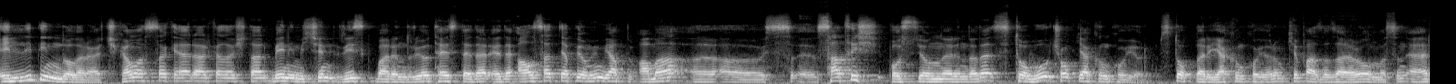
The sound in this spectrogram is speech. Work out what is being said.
50 bin dolara çıkamazsak eğer arkadaşlar benim için risk barındırıyor. Test eder eder. Alsat yapıyor muyum? Yaptım. Ama e, e, satış pozisyonlarında da stopu çok yakın koyuyorum. Stopları yakın koyuyorum ki fazla zarar olmasın. Eğer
